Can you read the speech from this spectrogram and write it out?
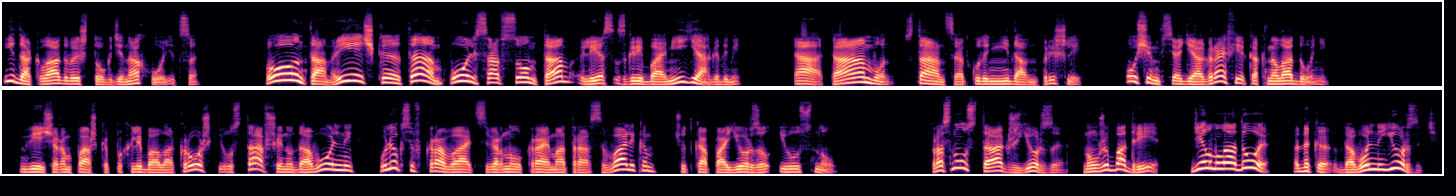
и докладывая, что где находится. Вон там речка, там поль с овсом, там лес с грибами и ягодами. А там вон станция, откуда они недавно пришли. В общем, вся география как на ладони. Вечером Пашка похлебал окрошки, уставший, но довольный, улегся в кровать, свернул край матраса валиком, чутка поерзал и уснул. Проснулся так же, ерзая, но уже бодрее. Дело молодое, однако довольно ерзать.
